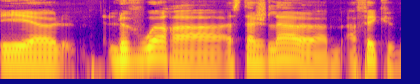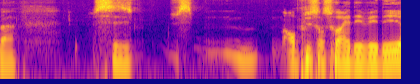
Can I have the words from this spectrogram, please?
Et le- voir à, à cet âge-là a fait que bah en plus en soirée DVD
